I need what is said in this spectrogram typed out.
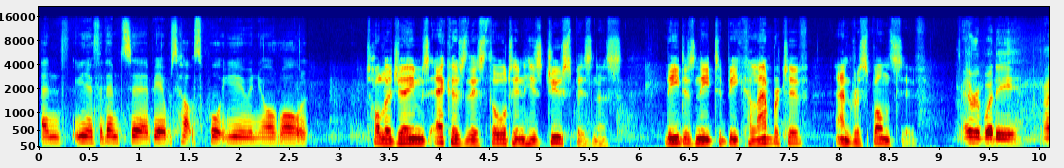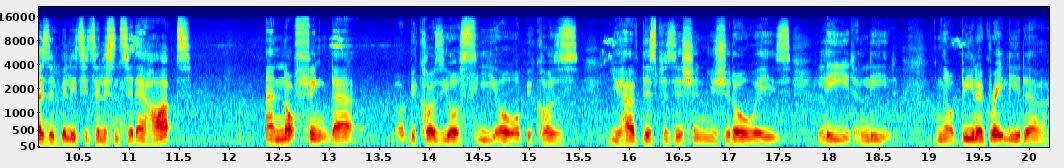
and you know for them to be able to help support you in your role. Tola James echoes this thought in his juice business. Leaders need to be collaborative and responsive. Everybody has the ability to listen to their heart and not think that uh, because you're CEO or because you have this position, you should always lead and lead. You know, being a great leader,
